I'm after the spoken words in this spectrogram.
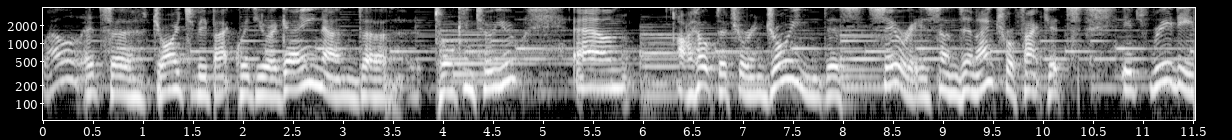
Well, it's a joy to be back with you again and uh, talking to you. Um, I hope that you're enjoying this series, and in actual fact, it's it's really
